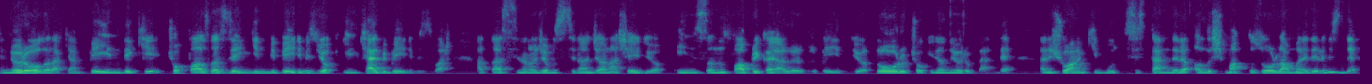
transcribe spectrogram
nöro olarak yani beyindeki çok fazla zengin bir beynimiz yok. İlkel bir beynimiz var. Hatta Sinan hocamız Sinan Canan şey diyor. İnsanın fabrik ayarlarıdır beyin diyor. Doğru çok inanıyorum ben de. Hani şu anki bu sistemlere alışmakta zorlanma nedenimiz de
